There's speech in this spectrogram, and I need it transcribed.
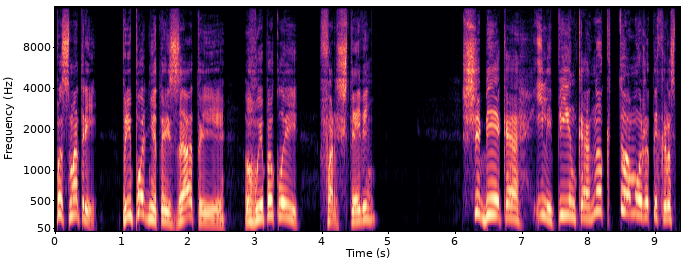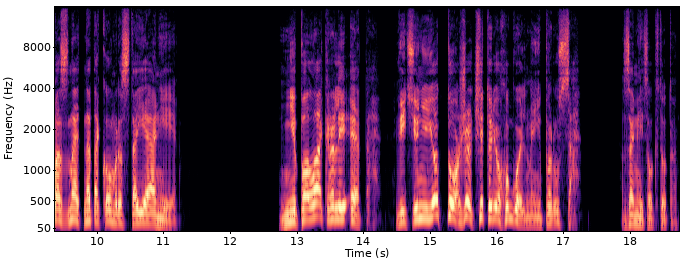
Посмотри, приподнятый зад и выпуклый форштевень». Шибека или пинка, но кто может их распознать на таком расстоянии? Не полакра ли это? Ведь у нее тоже четырехугольные паруса, — заметил кто-то.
